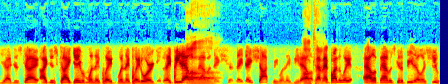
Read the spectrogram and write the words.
Yeah, I just guy I just guy gave them when they played when they played Oregon. They beat Alabama. Oh. They sh- they they shocked me when they beat Alabama. Okay. And by the way, Alabama's going to beat LSU.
